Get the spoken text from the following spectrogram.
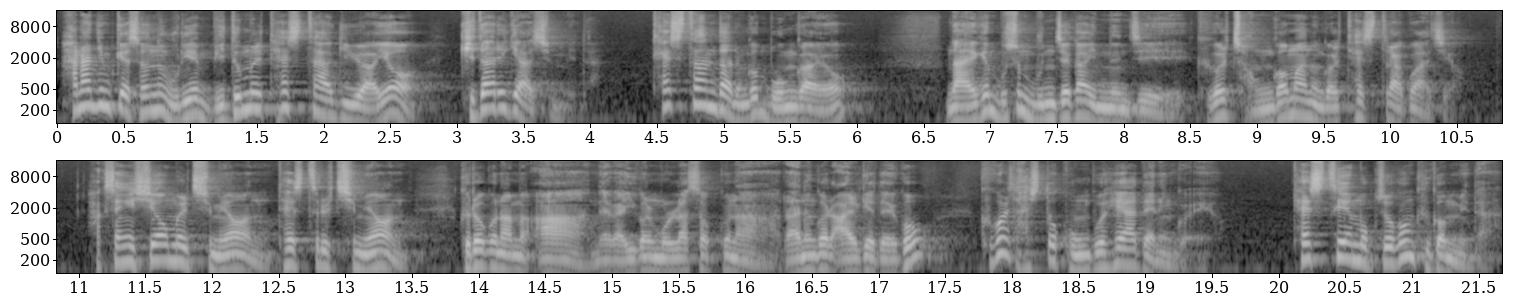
하나님께서는 우리의 믿음을 테스트하기 위하여 기다리게 하십니다. 테스트한다는 건 뭔가요? 나에게 무슨 문제가 있는지 그걸 점검하는 걸 테스트라고 하지요. 학생이 시험을 치면 테스트를 치면 그러고 나면 아 내가 이걸 몰랐었구나라는 걸 알게 되고 그걸 다시 또 공부해야 되는 거예요. 테스트의 목적은 그겁니다.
